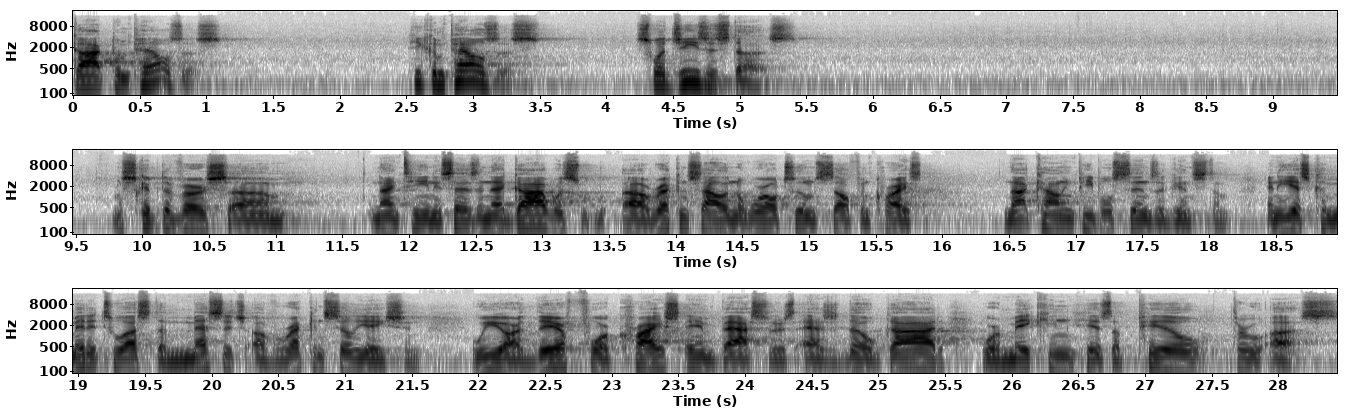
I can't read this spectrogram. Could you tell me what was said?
God compels us. He compels us. It's what Jesus does. I'm going to skip to verse um, 19. It says, And that God was uh, reconciling the world to himself in Christ, not counting people's sins against them. And he has committed to us the message of reconciliation. We are therefore Christ's ambassadors, as though God were making his appeal through us.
